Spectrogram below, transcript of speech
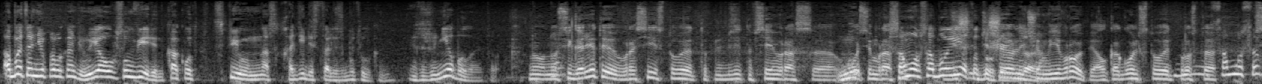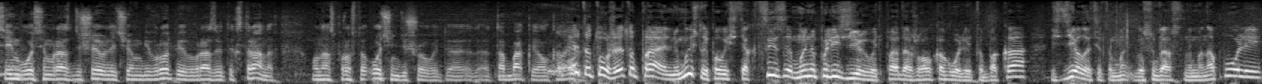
об этом не пропагандируем. Я уверен, как вот с пивом нас ходили, стали с бутылками. Это же не было этого. Но, но сигареты в России стоят приблизительно в 7 раз, 8 ну, раз само собой деш, это дешевле, тоже, чем в Европе. Алкоголь стоит ну, просто в 7-8 раз дешевле, чем в Европе, в развитых странах. У нас просто очень дешевый э, э, табак и алкоголь. Это тоже, это правильные мысли, повысить акцизы, монополизировать продажу алкоголя и табака, сделать это государственной монополией,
